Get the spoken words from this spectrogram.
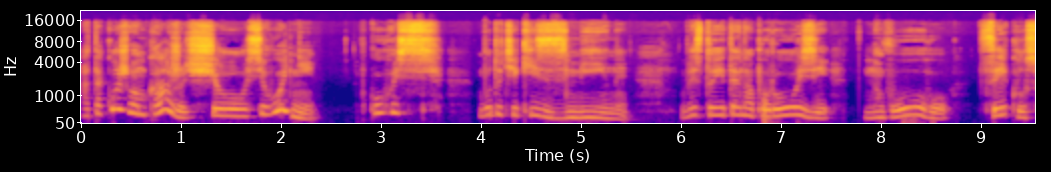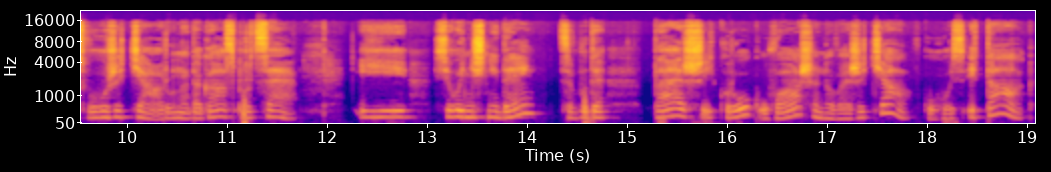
А також вам кажуть, що сьогодні в когось будуть якісь зміни. Ви стоїте на порозі нового циклу свого життя. Руна Дагас про це. І сьогоднішній день це буде перший крок у ваше нове життя в когось і так.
